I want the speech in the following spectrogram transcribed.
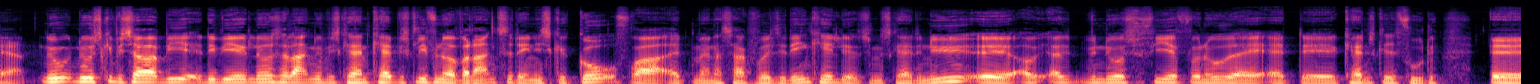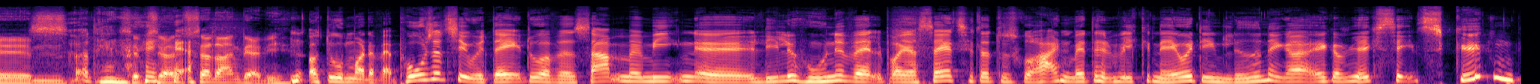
Ja, nu, nu skal vi så, vi, det, vi er nået så langt nu, vi skal have en kat, vi skal lige finde ud af, hvor lang tid det egentlig skal gå, fra at man har sagt farvel til det ene kæledyr, til man skal have det nye, øh, og, og nu har Sofia fundet ud af, at øh, katten skal futte. Øh, Sådan, så, så, ja. så langt er vi. Og du må da være positiv i dag. Du har været sammen med min øh, lille hundevalp, og jeg sagde til dig, at du skulle regne med, at den ville knæve i dine ledninger, ikke? og vi har ikke set skyggen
